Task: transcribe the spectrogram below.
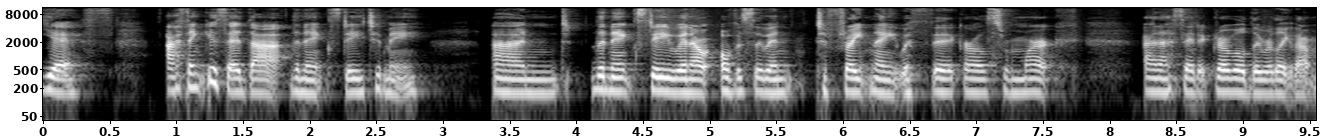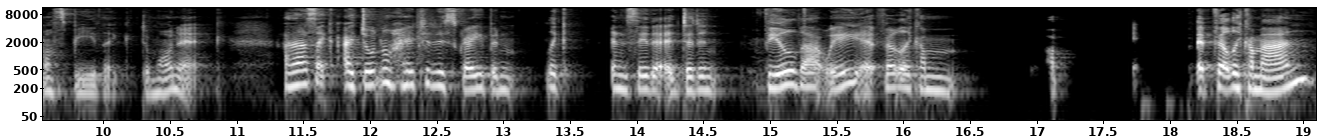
Yes, I think you said that the next day to me, and the next day when I obviously went to Fright Night with the girls from work, and I said it growled, they were like, "That must be like demonic," and I was like, I don't know how to describe and like and say that it didn't feel that way. It felt like I'm, a, it felt like a man.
